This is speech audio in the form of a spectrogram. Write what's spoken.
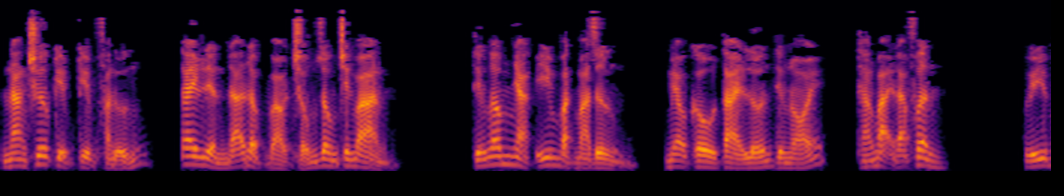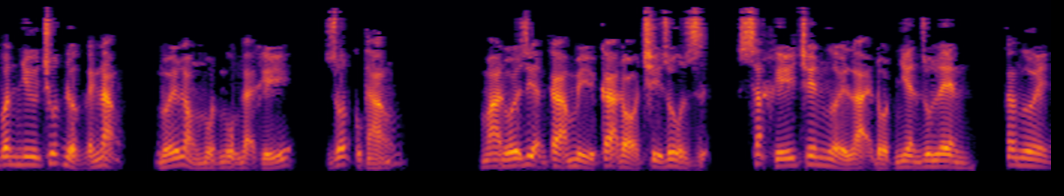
Nàng chưa kịp kịp phản ứng, tay liền đã đập vào trống rông trên bàn. Tiếng âm nhạc im bặt mà dừng, mèo cầu tài lớn tiếng nói, thắng bại đã phân. Quý vân như chút được gánh nặng, nới lỏng một ngụm đại khí, rốt cục thắng. Mà đối diện cả mỹ cạ đỏ chỉ dù sát khí trên người lại đột nhiên run lên, các ngươi,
